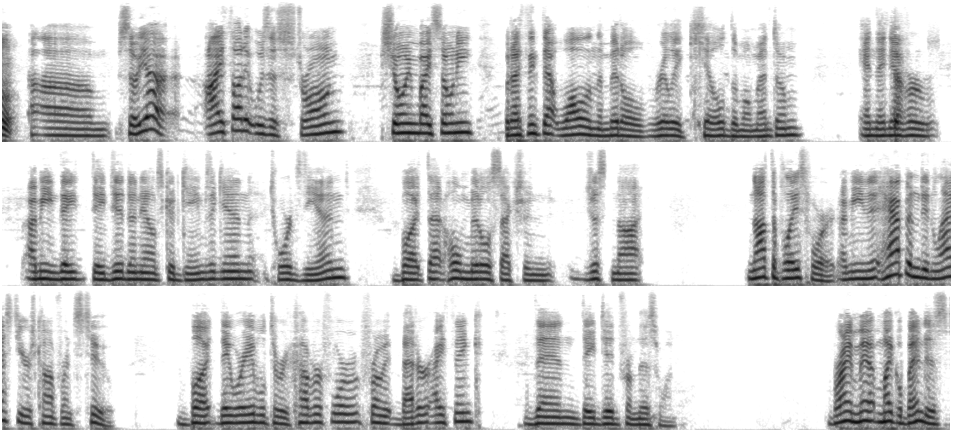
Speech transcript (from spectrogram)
Hmm. Um, so yeah, I thought it was a strong showing by Sony, but I think that wall in the middle really killed the momentum, and they never. I mean, they they did announce good games again towards the end, but that whole middle section just not not the place for it. I mean, it happened in last year's conference too, but they were able to recover for from it better, I think, than they did from this one. Brian Ma- Michael Bendis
